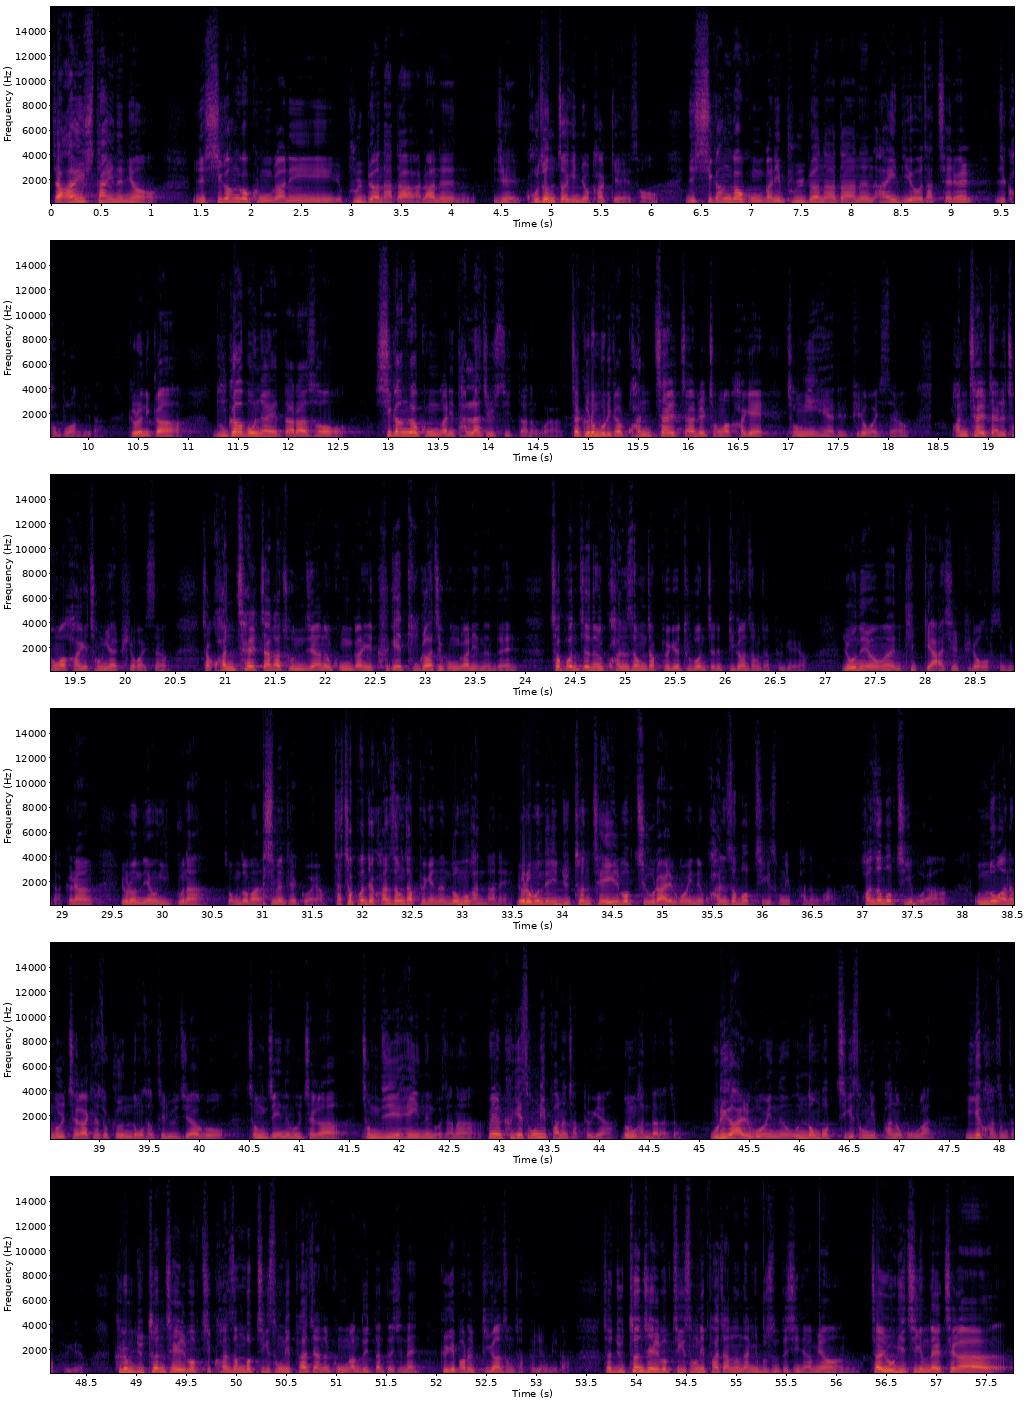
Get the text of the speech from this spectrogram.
자, 아인슈타인은요, 이제 시간과 공간이 불변하다라는 이제 고전적인 역학계에서 이제 시간과 공간이 불변하다는 아이디어 자체를 이제 거부합니다. 그러니까 누가 보냐에 따라서 시간과 공간이 달라질 수 있다는 거야. 자, 그럼 우리가 관찰자를 정확하게 정의해야 될 필요가 있어요. 관찰자를 정확하게 정의할 필요가 있어요. 자, 관찰자가 존재하는 공간이 크게 두 가지 공간이 있는데 첫 번째는 관성 좌표계, 두 번째는 비관성 좌표계예요. 요 내용은 깊게 아실 필요가 없습니다. 그냥 이런 내용이 있구나 정도만 아시면 될 거예요. 자, 첫 번째 관성 좌표계는 너무 간단해. 여러분들이 뉴턴 제1법칙으로 알고 있는 관성 법칙이 성립하는 거야. 관성 법칙이 뭐야? 운동하는 물체가 계속 그 운동 상태를 유지하고 정지해 있는 물체가 정지해 있는 거잖아. 그냥 그게 성립하는 좌표계야. 너무 간단하죠. 우리가 알고 있는 운동 법칙이 성립하는 공간 이게 관성 좌표계예요. 그럼 뉴턴 제1법칙 관성 법칙이 성립하지 않은 공간도 있다는 뜻이네. 그게 바로 비관성 좌표계입니다. 자, 뉴턴 제1법칙이 성립하지 않는다는 게 무슨 뜻이냐면 자, 여기 지금 내 제가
